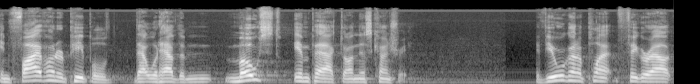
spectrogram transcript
in 500 people that would have the most impact on this country, if you were going to figure out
